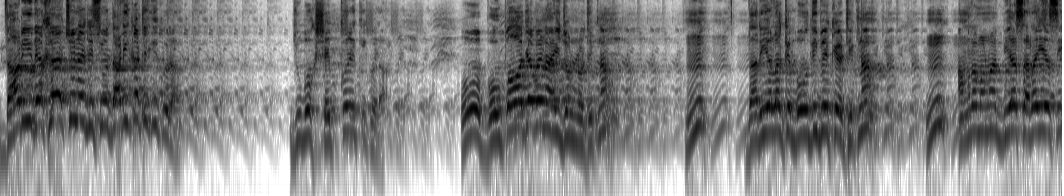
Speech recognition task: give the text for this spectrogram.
দাড়ি দেখা চলে গেছি, ও দাড়ি কাটে কি করা? যুবক শেভ করে কি করা? ও বউ পাওয়া যাবে না এই জন্য, ঠিক না? হুম? দাড়িওয়ালাকে বউ দিবে কে, ঠিক না? হুম? আমরা মনে হয় বিয়া সারাই আছি।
